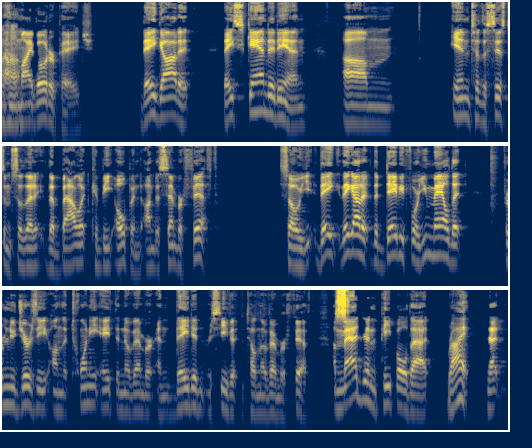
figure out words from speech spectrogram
uh-huh. on my voter page, they got it. They scanned it in um into the system so that it, the ballot could be opened on December 5th. So they they got it the day before you mailed it from New Jersey on the 28th of November and they didn't receive it until November 5th. Imagine people that right that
